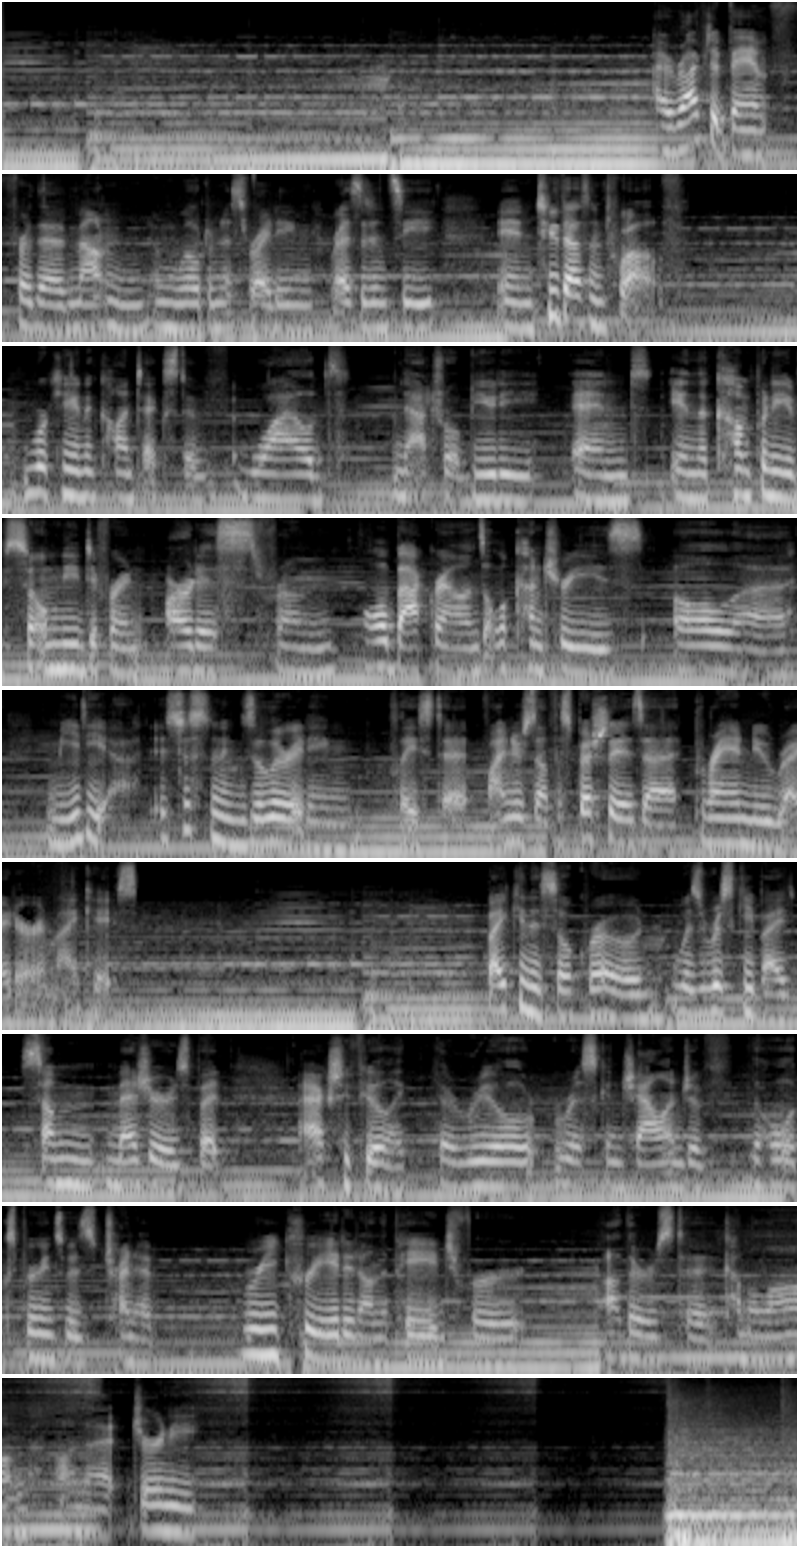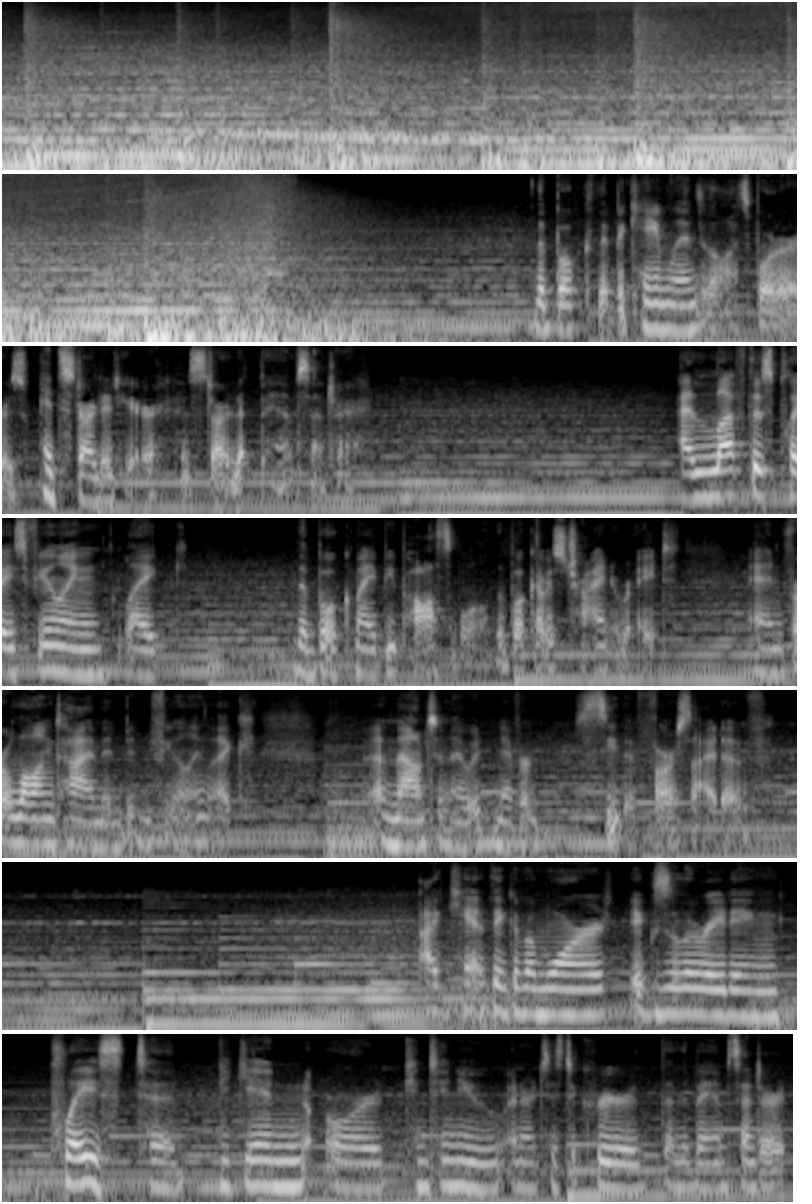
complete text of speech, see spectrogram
I arrived at Banff for the Mountain and Wilderness Writing residency in 2012, working in a context of wild natural beauty and in the company of so many different artists from all backgrounds, all countries, all uh, media. It's just an exhilarating place to find yourself, especially as a brand new writer in my case. Biking the Silk Road was risky by some measures, but I actually feel like the real risk and challenge of the whole experience was trying to recreate it on the page for others to come along on that journey. The book that became Lands of the Lost Borders, it started here. It started at Banff Centre. I left this place feeling like the book might be possible, the book I was trying to write. And for a long time, had been feeling like a mountain I would never see the far side of. I can't think of a more exhilarating place to begin or continue an artistic career than the Banff Centre.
